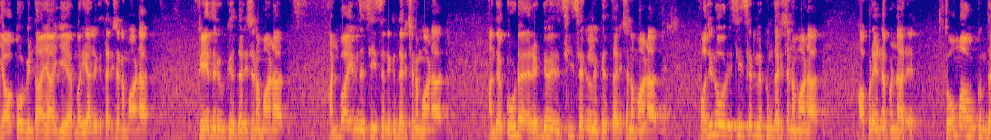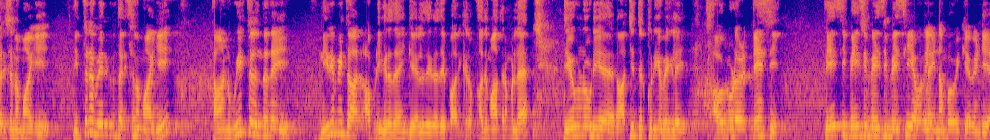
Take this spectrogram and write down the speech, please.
யாக்கோவின் தாயாகிய மரியாளுக்கு தரிசனமானார். பேதருவுக்கு தரிசனமானார். அன்பாக இருந்த சீசனுக்கு தரிசனமானார் அந்த கூட ரெண்டு சீசர்களுக்கு தரிசனமானார் பதினோரு சீசர்களுக்கும் தரிசனமானார் அப்புறம் என்ன பண்ணாரு? தோமாவுக்கும் தரிசனமாகி இத்தனை பேருக்கும் தரிசனமாகி தான் உயிர்த்தெழுந்ததை நிரூபித்தார் அப்படிங்கிறத இங்கே எழுதுகிறதை பார்க்கிறோம். அது மாத்திரமல்ல தேவனுடைய ராஜ்யத்திற்குரியவைகளை அவர்களோட பேசி பேசி பேசி பேசி பேசி அவர்களை நம்ப வைக்க வேண்டிய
